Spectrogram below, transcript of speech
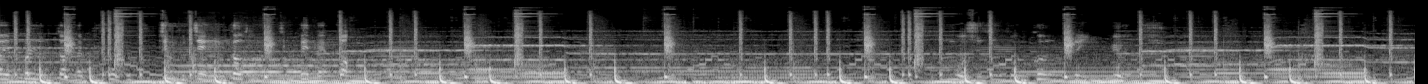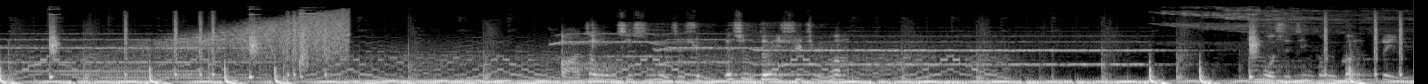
哎，本人倒还不后悔，见不见高堂面前被白发。莫使金樽空对月。把朝闻夕拾暮成雪，人生得意须尽欢。莫使金樽空对月。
